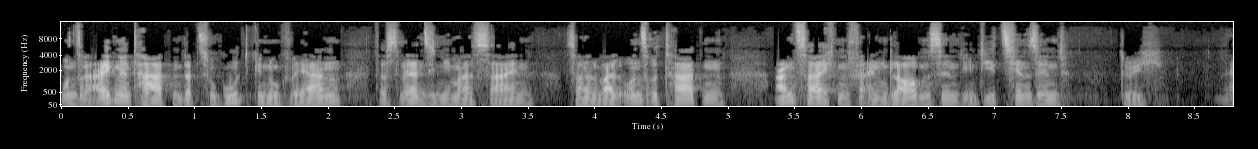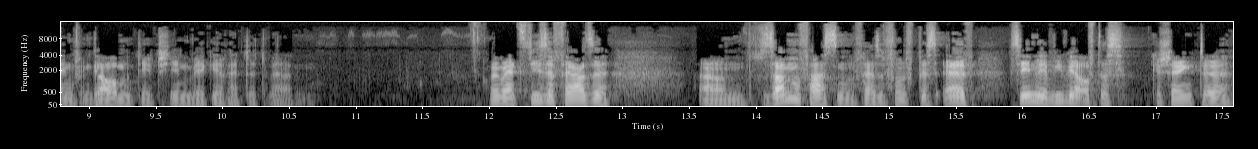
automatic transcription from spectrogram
unsere eigenen Taten dazu gut genug wären, das werden sie niemals sein, sondern weil unsere Taten Anzeichen für einen Glauben sind, Indizien sind, durch einen Glauben, durch den wir gerettet werden. Wenn wir jetzt diese Verse ähm, zusammenfassen, Verse 5 bis 11, sehen wir, wie wir auf das Geschenkte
